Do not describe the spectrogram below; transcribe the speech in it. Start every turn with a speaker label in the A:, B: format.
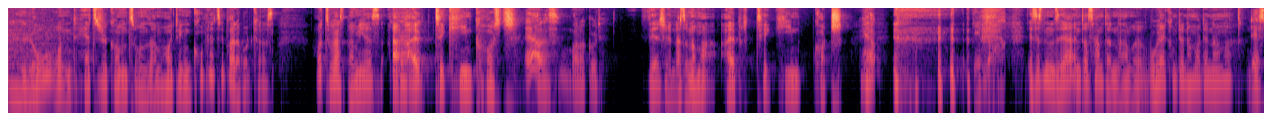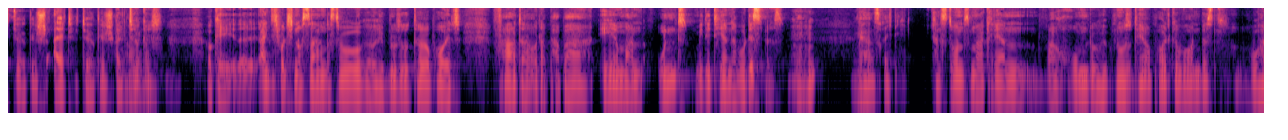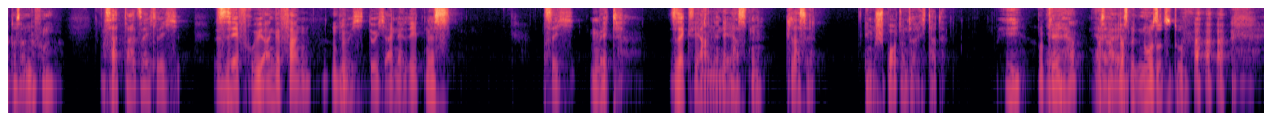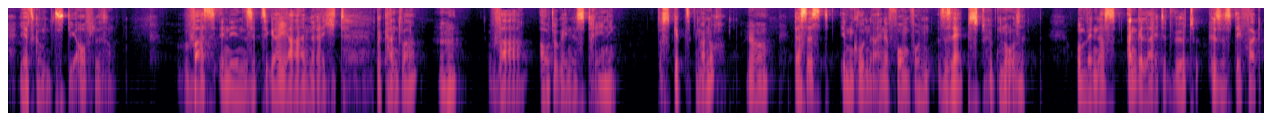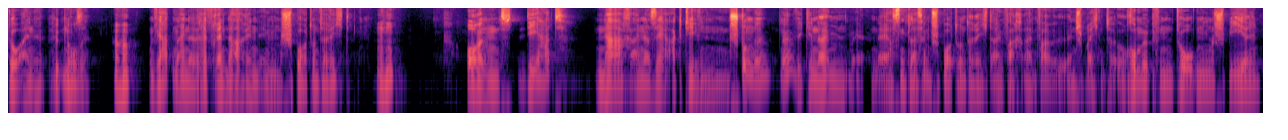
A: Hallo und herzlich willkommen zu unserem heutigen Koblenz Breiter Podcast. Heute zu Gast bei mir ist äh, Alptekin Kotsch.
B: Ja, das war doch gut.
A: Sehr schön. Also nochmal Alptekin Kotsch.
B: Ja. Geht doch.
A: Es ist ein sehr interessanter Name. Woher kommt der nochmal der Name?
B: Der ist türkisch, alttürkisch. Genau,
A: Alttürkisch. Okay, äh, eigentlich wollte ich noch sagen, dass du äh, Hypnotherapeut, Vater oder Papa, Ehemann und meditierender Buddhist bist.
B: Genau. Mhm. Ja, ist richtig.
A: Kannst du uns mal erklären, warum du Hypnosetherapeut geworden bist? Wo hat das angefangen?
B: Das hat tatsächlich sehr früh angefangen
A: Mhm.
B: durch, durch ein Erlebnis, das ich mit sechs Jahren in der ersten Klasse im Sportunterricht hatte.
A: Hey, okay.
B: Ja, ja.
A: Was
B: ja,
A: hat
B: ja.
A: das mit Nose zu tun?
B: Jetzt kommt die Auflösung. Was in den 70er Jahren recht bekannt war,
A: Aha.
B: war autogenes Training. Das gibt's immer noch.
A: Ja.
B: Das ist im Grunde eine Form von Selbsthypnose. Und wenn das angeleitet wird, ist es de facto eine Hypnose.
A: Aha.
B: Und wir hatten eine Referendarin im Sportunterricht
A: Mhm.
B: und die hat nach einer sehr aktiven Stunde, ne, wie Kinder im, in der ersten Klasse im Sportunterricht einfach, einfach entsprechend rumhüpfen, toben, spielen,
